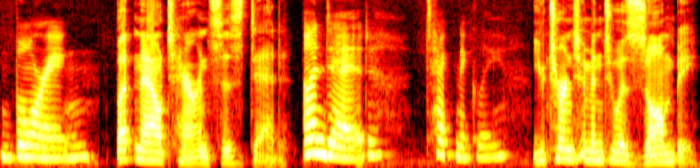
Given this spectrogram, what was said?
boring. But now Terrence is dead. Undead, technically. You turned him into a zombie.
